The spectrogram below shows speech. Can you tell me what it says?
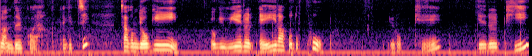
만들 거야. 알겠지? 자, 그럼 여기 여기 위에를 A라고 놓고 이렇게 얘를 B,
